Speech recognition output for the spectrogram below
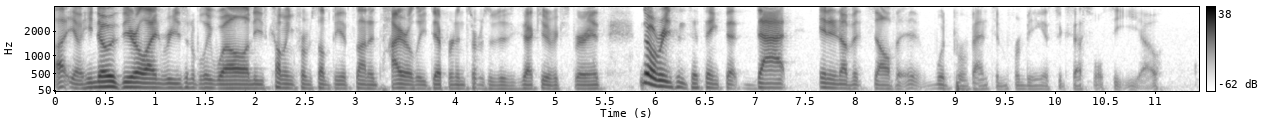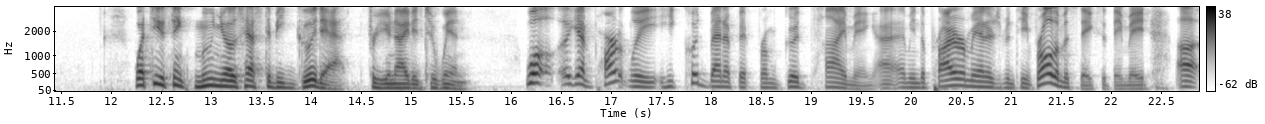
uh, you know he knows the airline reasonably well, and he's coming from something that's not entirely different in terms of his executive experience. No reason to think that that in and of itself it would prevent him from being a successful CEO. What do you think Munoz has to be good at for United to win? Well, again, partly he could benefit from good timing. I, mean, the prior management team, for all the mistakes that they made, uh,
